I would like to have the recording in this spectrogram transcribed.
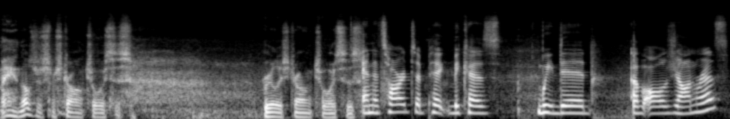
Man, those are some strong choices. Really strong choices. And it's hard to pick because we did of all genres.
